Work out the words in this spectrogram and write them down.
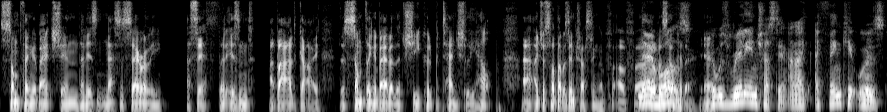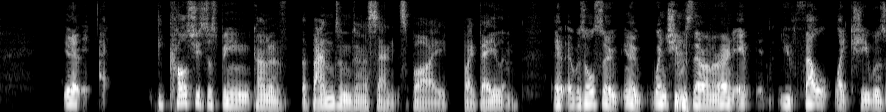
something about Shin that isn't necessarily a Sith, that isn't a bad guy. There's something about her that she could potentially help. Uh, I just thought that was interesting of, of, uh, no, of it Ahsoka was. there. Yeah. It was really interesting, and I, I think it was, you know, I, because she's just been kind of abandoned in a sense by by Baylan. It, it was also, you know, when she was there on her own, it, it you felt like she was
